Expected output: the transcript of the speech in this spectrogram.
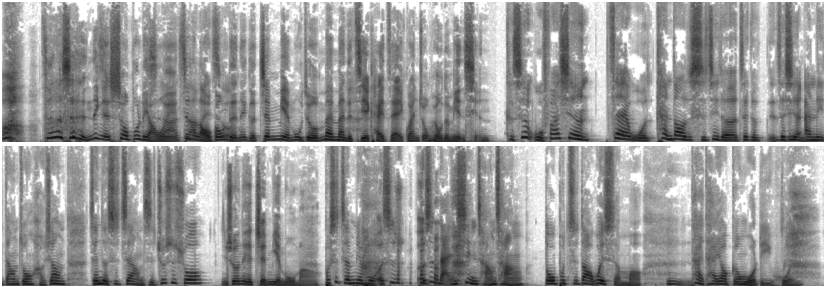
哦，真的是很令人受不了哎、欸！啊啊、这个老公的那个真面目就慢慢的揭开在观众朋友的面前。可是我发现，在我看到的实际的这个这些案例当中，嗯、好像真的是这样子，就是说，你说那个真面目吗？不是真面目，而是 而是男性常常都不知道为什么，嗯，太太要跟我离婚。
